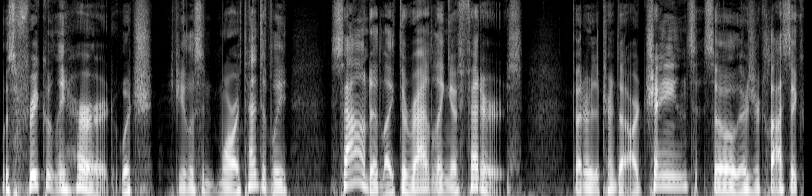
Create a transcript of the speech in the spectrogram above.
was frequently heard, which, if you listened more attentively, sounded like the rattling of fetters. Fetters, it turns out, are chains, so there's your classic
